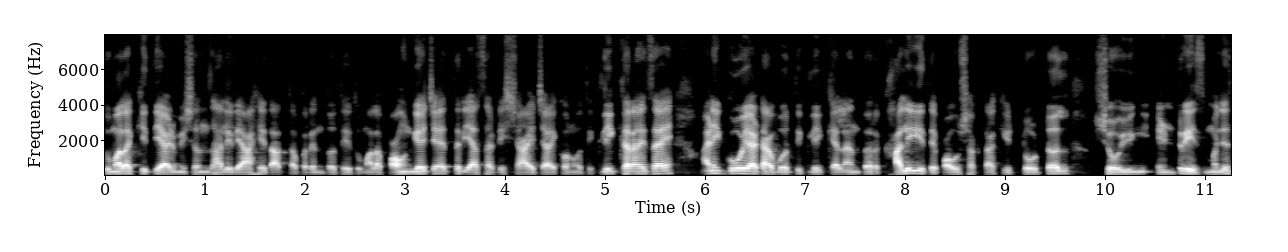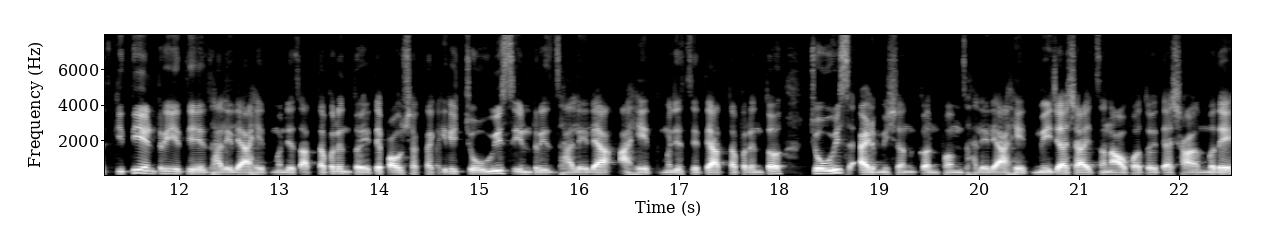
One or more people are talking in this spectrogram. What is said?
तुम्हाला किती ॲडमिशन झालेले आहेत आत्तापर्यंत ते तुम्हाला पाहून घ्यायचे आहेत. तर यासाठी शाळेच्या आयकॉनवरती क्लिक करायचं आहे आणि गो या टॅबवरती क्लिक केल्यानंतर खाली इथे पाहू शकता की टोटल शोईंग एंट्रीज म्हणजेच किती एंट्री इथे झालेल्या आहेत म्हणजेच आत्तापर्यंत इथे पाहू शकता की चोवीस एंट्रीज झालेल्या आहेत. म्हणजेच इथे आत्तापर्यंत चोवीस ॲडमिशन कन्फर्म झालेले आहेत. मी ज्या शाळेचं नाव पाहतोय त्या शाळांमध्ये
